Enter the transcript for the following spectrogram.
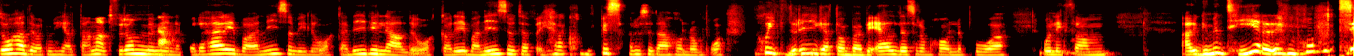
då hade det varit något helt annat. För de menar på det här är bara ni som ville åka, vi ville aldrig åka och det är bara ni som vill träffa era kompisar och sådär håller de på. Skitdryga att de börjar bli äldre så de håller på och liksom argumenterar emot så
